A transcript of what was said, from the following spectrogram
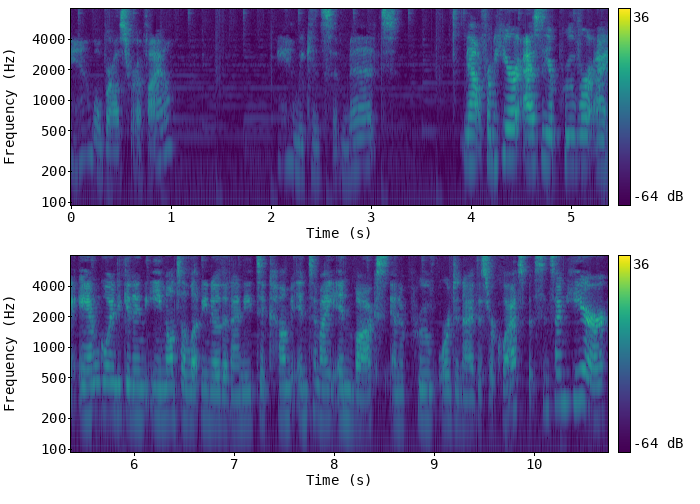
and we'll browse for a file and we can submit. Now from here, as the approver, I am going to get an email to let me know that I need to come into my inbox and approve or deny this request. But since I'm here,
